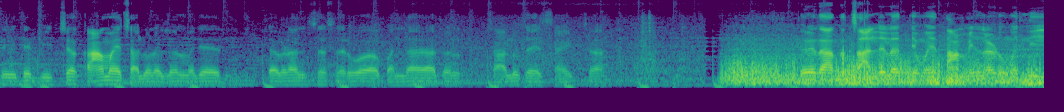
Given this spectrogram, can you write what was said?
ते इथे बीचचं काम आहे चालून अजून. म्हणजे दगडांचं सर्व बंधारा अजून चालूच आहे साईडचा तर आता चाललेलं ते म्हणजे तामिळनाडूमधली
